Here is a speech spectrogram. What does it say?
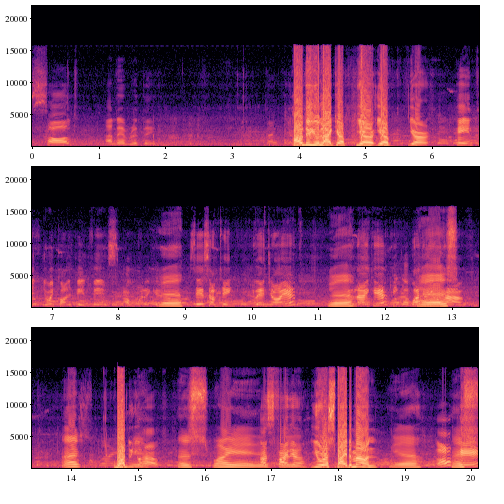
salt, and everything. How do you like your your your your paint? You would call it paint face? I want to get Yeah. Say something. You enjoy it? Yeah. You like it? What Yes. do you have? A What do you have? A spider. A spider. You're a Spider-Man. Yeah. Okay.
